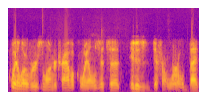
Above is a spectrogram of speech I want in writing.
coilovers and longer travel coils, it's a it is a different world. But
